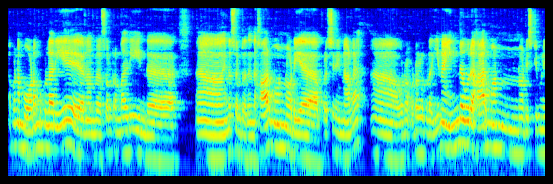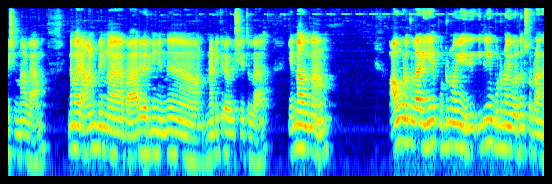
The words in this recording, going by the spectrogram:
அப்போ நம்ம உடம்புக்குள்ளாரையே நம்ம சொல்கிற மாதிரி இந்த என்ன சொல்கிறது இந்த ஹார்மோனுடைய பிரச்சனையினால் உட உடலுக்குள்ள ஏன்னா இந்த ஒரு ஹார்மோனுடைய ஸ்டிமுலேஷன்னால் இந்த மாதிரி ஆண் பெண் இப்போ அருகருகில் நின்று நடிக்கிற விஷயத்தில் என்ன ஆகுதுன்னா அவங்களுக்குள்ளாரையே புற்றுநோய் இது இதுலேயும் புற்றுநோய் வருதுன்னு சொல்கிறாங்க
